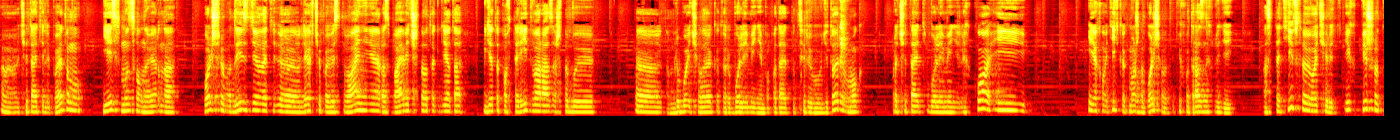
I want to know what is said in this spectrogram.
э, читателей. Поэтому есть смысл, наверное, больше воды сделать, э, легче повествование, разбавить что-то где-то, где-то повторить два раза, чтобы э, там, любой человек, который более-менее попадает под целевую аудиторию, мог прочитать более-менее легко и, и охватить как можно больше вот таких вот разных людей. А статьи, в свою очередь, их пишут,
